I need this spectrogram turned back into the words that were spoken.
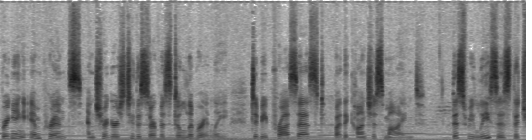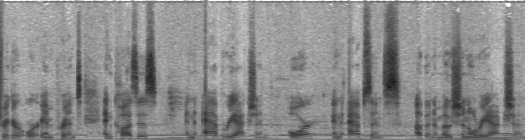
bringing imprints and triggers to the surface deliberately to be processed by the conscious mind. This releases the trigger or imprint and causes an ab reaction or an absence of an emotional reaction.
